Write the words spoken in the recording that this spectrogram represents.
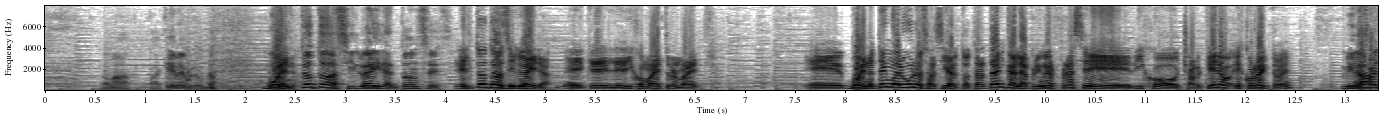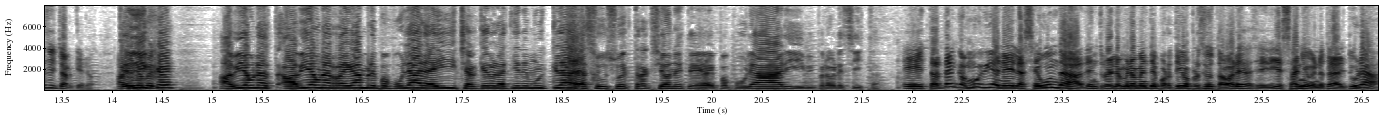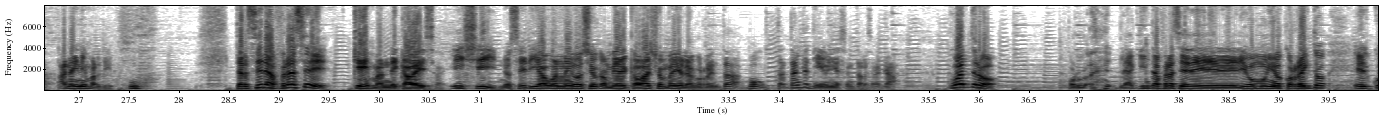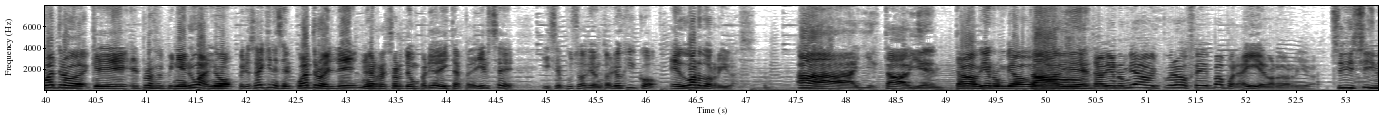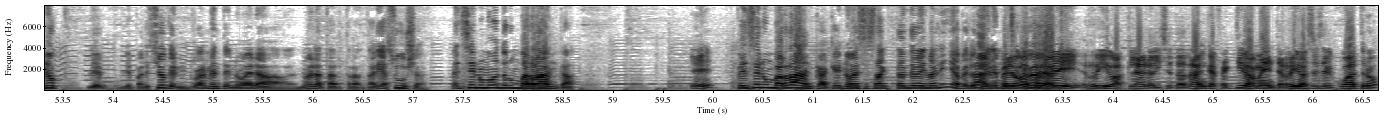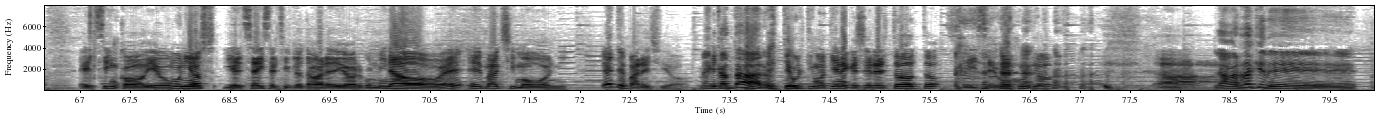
Tomá, ¿para qué me preguntás? Bueno. El Toto da Silveira, entonces. El Toto Silveira, eh, que le dijo maestro el maestro. Eh, bueno, tengo algunos aciertos. Tatanka, la primera frase dijo charquero. Es correcto, ¿eh? Primera Mirá. frase charquero. A Te mí no me- dije, había una había una raigambre popular ahí, Charquero la tiene muy clara Eh. su, su extracción este, Eh. popular y progresista. Eh, Tatanka, muy bien, ¿eh? La segunda, dentro de lo meramente deportivo, el proceso Tavares hace 10 años que no está a la altura. Ana Inés Martínez. Tercera frase, Kesman de cabeza. Y sí, no sería buen negocio cambiar el caballo en medio de la correntada. Vos, Tatanka tiene que venir a sentarse acá. Cuatro, por lo- la quinta frase de Diego Muñoz, correcto. El cuatro, que el profe Piñerúa, no, pero ¿sabes quién es el cuatro? El de no es resorte de un periodista pedirse y se puso deontológico. Eduardo Rivas. Ay, estaba bien. Estaba bien rumbeado. Estaba vos, bien. Estaba bien rumbeado el profe. Va por ahí, Eduardo Rivas. Sí, sí, no le, le pareció que realmente no era no era tarea suya. Pensé en un momento en un Bardanca. ¿Eh? Pensé en un Bardanca, que no es exactamente la misma línea, pero Claro, tiene pero mucho va que por ver. ahí. Rivas, claro, dice Tatanka. Efectivamente, Rivas es el 4, el 5 Diego Muñoz y el 6 el ciclo Tavares debió haber culminado ¿eh? Eh, Máximo Boni. ¿Qué te pareció? Me encantaron. Este último tiene que ser el Toto, sí, seguro. Ah, La verdad que me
